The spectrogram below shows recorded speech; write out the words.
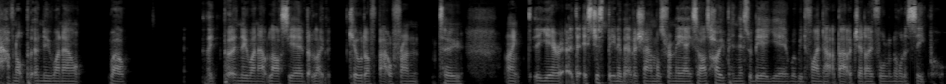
have not put a new one out. Well, they put a new one out last year, but like killed off Battlefront 2 like the year. It's just been a bit of a shambles from EA. So I was hoping this would be a year where we'd find out about a Jedi Fallen Order sequel,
